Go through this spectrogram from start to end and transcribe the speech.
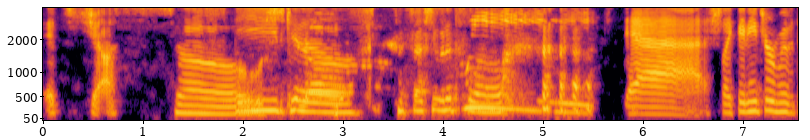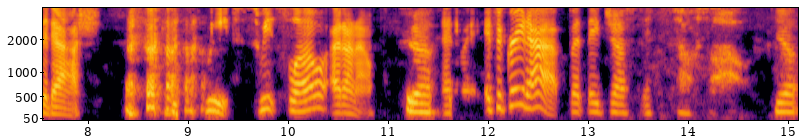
it's just so speed slow. kills, especially when it's Sweet slow. dash. Like they need to remove the dash. sweet, sweet, slow. I don't know. Yeah. Anyway, it's a great app, but they just, it's so slow. Yeah.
